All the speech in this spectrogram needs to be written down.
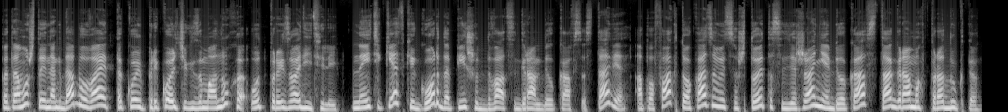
потому что иногда бывает такой прикольчик-замануха от производителей. На этикетке гордо пишут 20 грамм белка в составе, а по факту оказывается, что это содержание белка в 100 граммах продукта,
